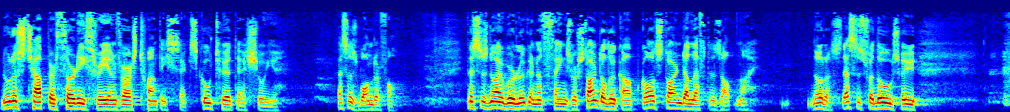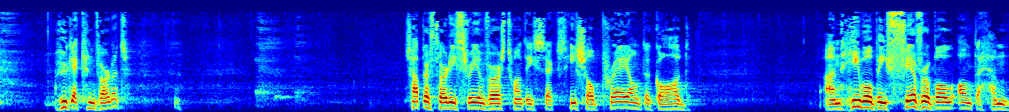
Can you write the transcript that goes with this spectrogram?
Notice chapter 33 and verse 26. Go to it, they show you. This is wonderful. This is now we're looking at things. We're starting to look up. God's starting to lift us up now. Notice, this is for those who, who get converted. Chapter 33 and verse 26. He shall pray unto God and he will be favorable unto him.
